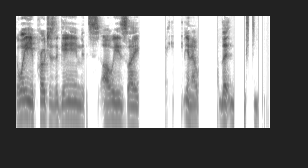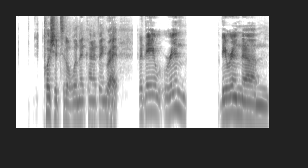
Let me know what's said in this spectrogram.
the way he approaches the game. It's always like you know the push it to the limit kind of thing. Right. but they were in they were in um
